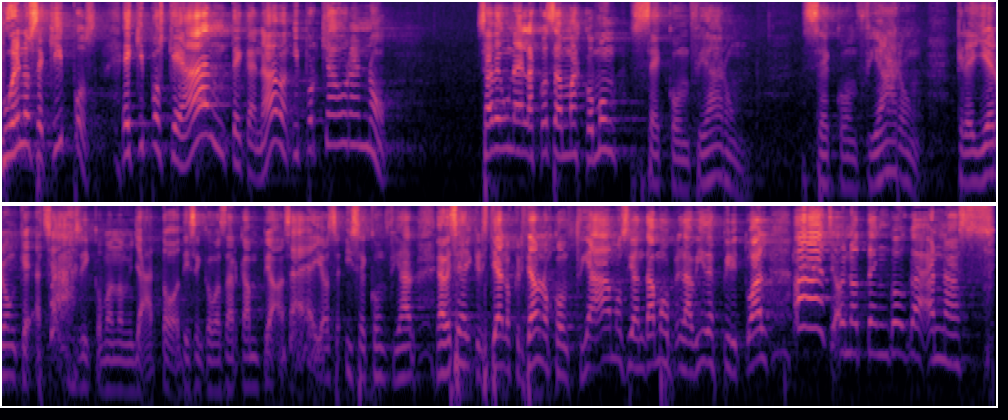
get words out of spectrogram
Buenos equipos, equipos que antes ganaban. ¿Y por qué ahora no? ¿Sabe una de las cosas más comunes? Se confiaron, se confiaron. Creyeron que, así como ya todos dicen que va a ser campeón, y se confiaron. a veces el cristiano, los cristianos nos confiamos y andamos en la vida espiritual. Ah, yo no tengo ganas.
